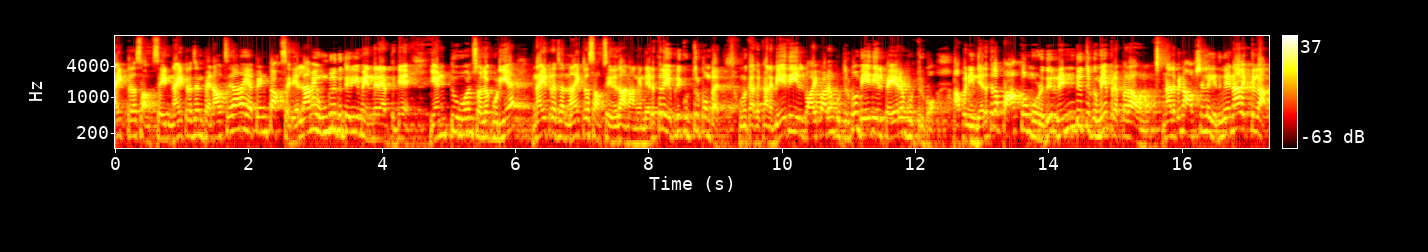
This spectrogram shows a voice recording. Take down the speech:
nitrous oxide nitrogen pentoxide ஆனா பென்டாக்சைடு எல்லாமே உங்களுக்கு தெரியுமே இந்த நேரத்துக்கு. என் டூ சொல்லக்கூடிய நைட்ரஜன் நைட்ரஸ் ஆக்சைடு தான். நாங்க இந்த இடத்துல எப்படி கொடுத்துருக்கோம் பார். உனக்கு அதுக்கான வேதியியல் வாய்ப்பாடும் கொடுத்துருக்கோம் வேதியியல் பெயரும் கொடுத்துருக்கோம். அப்ப நீ இந்த இடத்துல பார்க்கும் பொழுது ரெண்டுத்துக்குமே ப்ரிப்பேர் ஆகணும். நாலு பேர் ஆப்ஷன்ல எது வேணா வைக்கலாம்.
